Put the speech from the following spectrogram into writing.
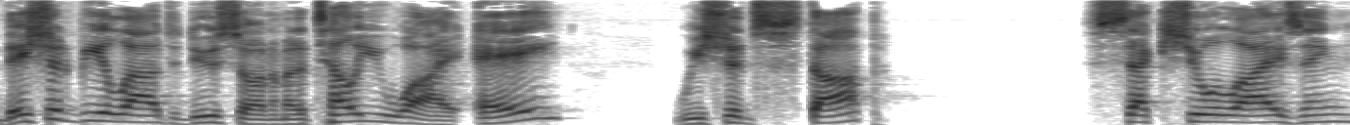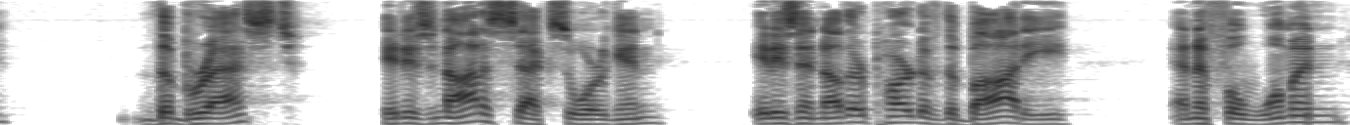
they should be allowed to do so. And I'm going to tell you why. A, we should stop sexualizing the breast. It is not a sex organ. It is another part of the body. And if a woman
